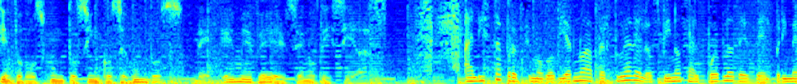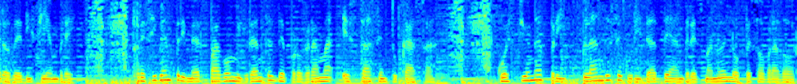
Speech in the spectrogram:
102.5 segundos de MBS Noticias. Alista próximo gobierno apertura de los pinos al pueblo desde el primero de diciembre. Reciben primer pago migrantes de programa Estás en tu casa. Cuestiona PRI plan de seguridad de Andrés Manuel López Obrador.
